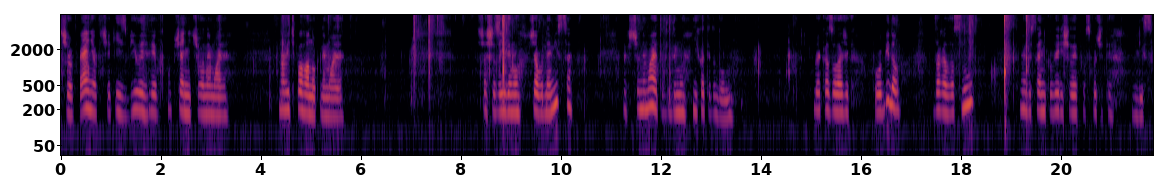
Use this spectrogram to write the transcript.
чи опеньок, чи якийсь білий гриб. Взагалі нічого немає. Навіть поганок немає. Зараз ще заїдемо ще в одне місце. Якщо немає, то будемо їхати додому. Бо якраз Олежик пообідав, зараз заснув, то ми швидко вирішили проскочити в ліс.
